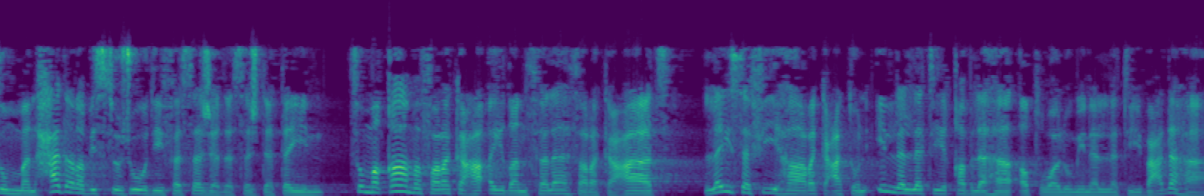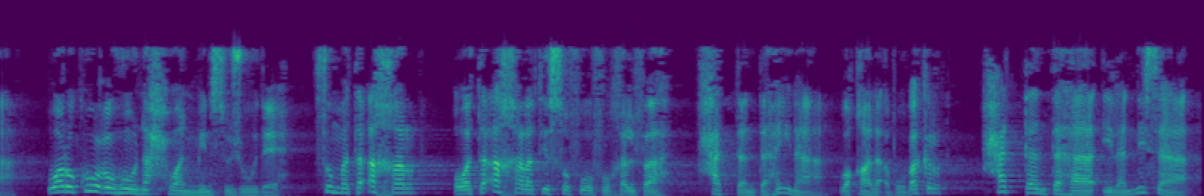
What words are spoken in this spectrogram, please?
ثم انحدر بالسجود فسجد سجدتين ثم قام فركع أيضا ثلاث ركعات ليس فيها ركعة إلا التي قبلها أطول من التي بعدها وركوعه نحوا من سجوده ثم تأخر وتأخرت الصفوف خلفه حتى انتهينا وقال أبو بكر حتى انتهى إلى النساء.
